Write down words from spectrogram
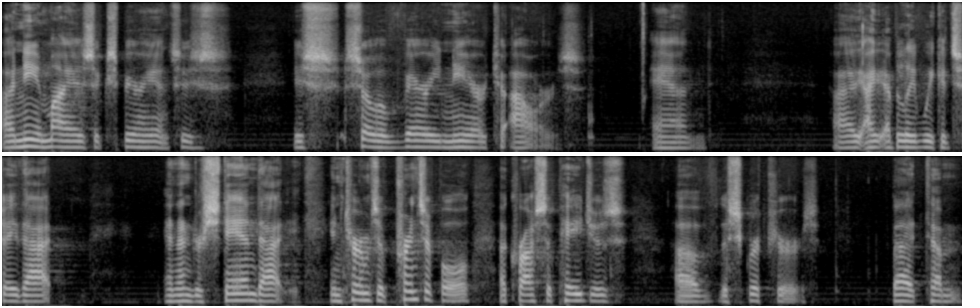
uh, Nehemiah's experience is is so very near to ours. And I, I, believe we could say that and understand that in terms of principle across the pages of the scriptures. But um,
